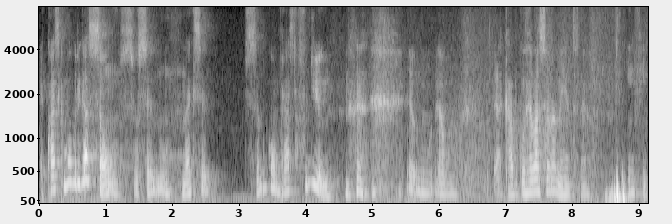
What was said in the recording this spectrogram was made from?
é quase que uma obrigação. Se você não. Não é que você. Se você não comprar, você tá fudido. é um, é um, acaba com o relacionamento, né? Enfim.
